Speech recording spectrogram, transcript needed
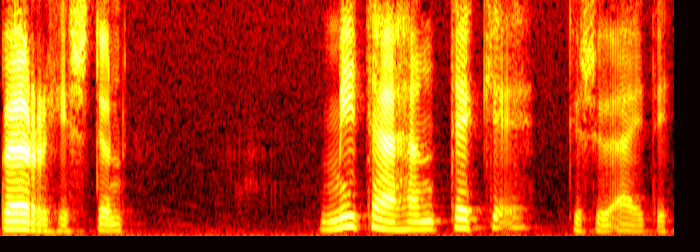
pörhistyn – mitä hän tekee, kysyy äiti.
